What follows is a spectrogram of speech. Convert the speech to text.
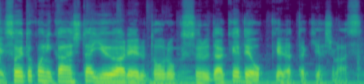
いそういうとこに関しては URL 登録するだけで OK だった気がします。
